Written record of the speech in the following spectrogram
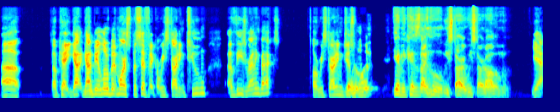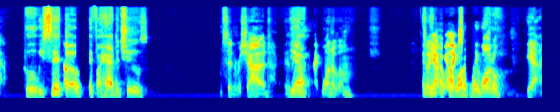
Uh, okay, you got got to be a little bit more specific. Are we starting two of these running backs? Or are we starting just yeah, one? Yeah, because like who we start, we start all of them. Yeah, Who we sit Oh. though, if I had to choose, Sitting Rachaad. Yeah. like one of them. and So, yeah, I, we're like- want to play Waddle. Yeah.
